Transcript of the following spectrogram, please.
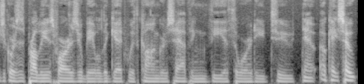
which of course is probably as far as you'll be able to get with Congress having the authority to now. Okay, so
